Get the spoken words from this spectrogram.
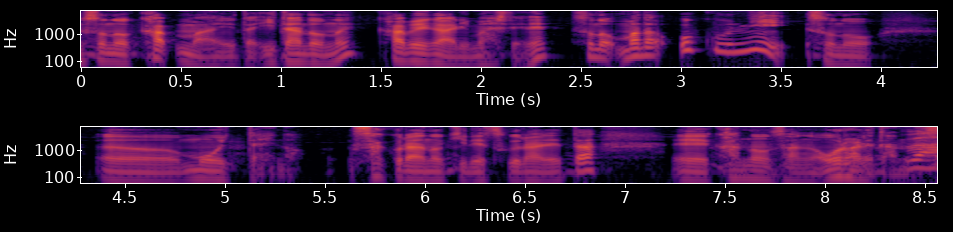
そのか、まあ、言った板のね壁がありましてねそのまだ奥にそのうんもう一体の桜の木で作られた、えー観音さんがおられたんです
